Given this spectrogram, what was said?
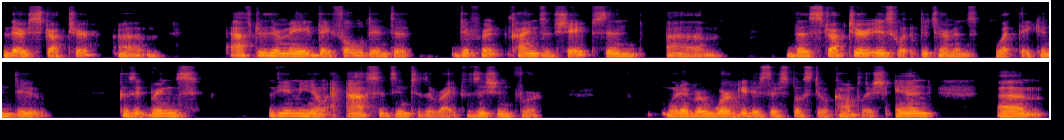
their structure. Um, after they're made, they fold into different kinds of shapes, and um, the structure is what determines what they can do because it brings the amino acids into the right position for whatever work it is they're supposed to accomplish. And um,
